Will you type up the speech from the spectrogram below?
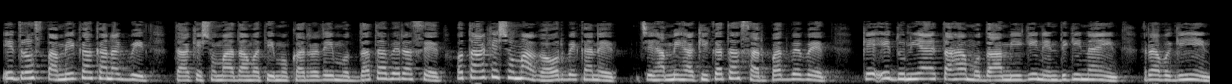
ای درست پمیکا کنک بیت تاکہ شما دن وتی مقرری مدتا برسید، او تاکہ شما غور بکنید، چے ہمی حقیقتا سرپت بے بیت کہ ای دنیا تہا مدامیگی نندگی نائند روگین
